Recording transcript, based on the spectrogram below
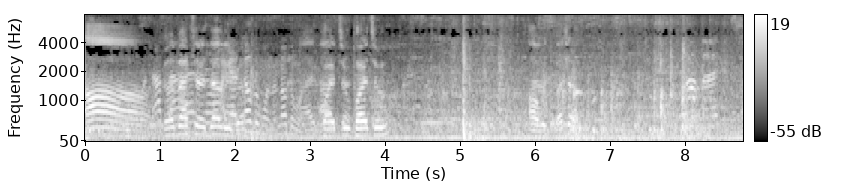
Ah, go back to the I deli, got bro. another one, another one. Alright, Part two, part two. Oh, wait, watch out. Not bad.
